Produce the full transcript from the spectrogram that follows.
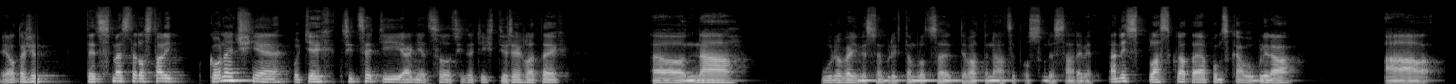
Jo, takže teď jsme se dostali konečně po těch 30 a něco, 34 letech eh, na úroveň, kde jsme byli v tom roce 1989. Tady splaskla ta japonská bublina a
